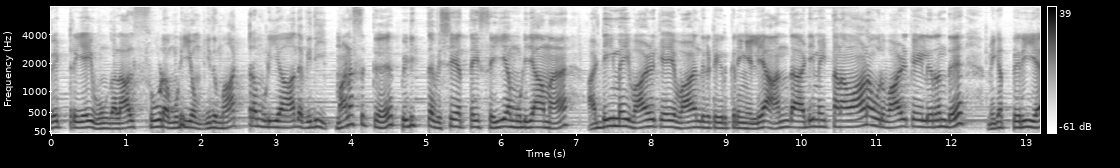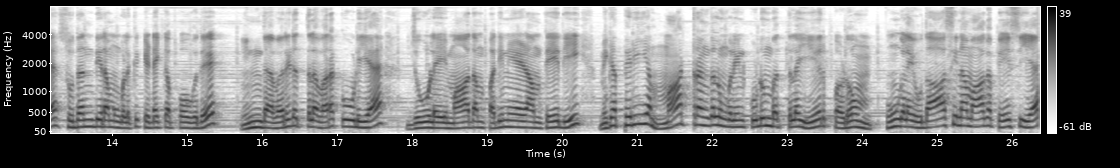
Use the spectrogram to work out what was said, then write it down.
வெற்றியை உங்களால் சூட முடியும். இது மாற்ற முடியாத விதி. மனசுக்கு பிடித்த விஷயத்தை செய்ய முடியாமல் அடிமை வாழ்க்கையை வாழ்ந்துக்கிட்டு இருக்கிறீங்க இல்லையா? அந்த அடிமைத்தனமான ஒரு வாழ்க்கையிலிருந்து மிகப்பெரிய சுதந்திரம் உங்களுக்கு கிடைக்க போகுது. இந்த வருடத்தில் வரக்கூடிய ஜூலை மாதம் பதினேழாம் தேதி மிகப்பெரிய மாற்றங்கள் உங்களின் குடும்பத்தில் ஏற்படும். உங்களை உதாசீனமாக பேசிய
